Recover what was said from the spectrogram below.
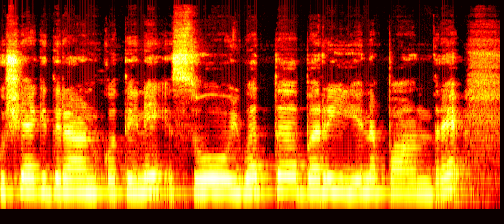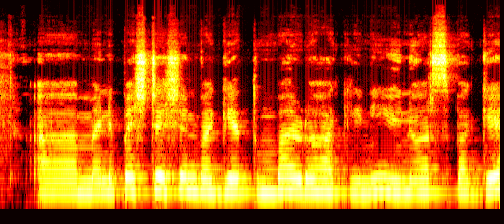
ಖುಷಿಯಾಗಿದ್ದೀರಾ ಅನ್ಕೋತೀನಿ. ಸೊ ಇವತ್ತು ಬರೀ ಏನಪ್ಪ ಅಂದರೆ ಮ್ಯಾನಿಫೆಸ್ಟೇಷನ್ ಬಗ್ಗೆ ತುಂಬ ವಿಡಿಯೋ ಹಾಕೀನಿ ಯೂನಿವರ್ಸ್ ಬಗ್ಗೆ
